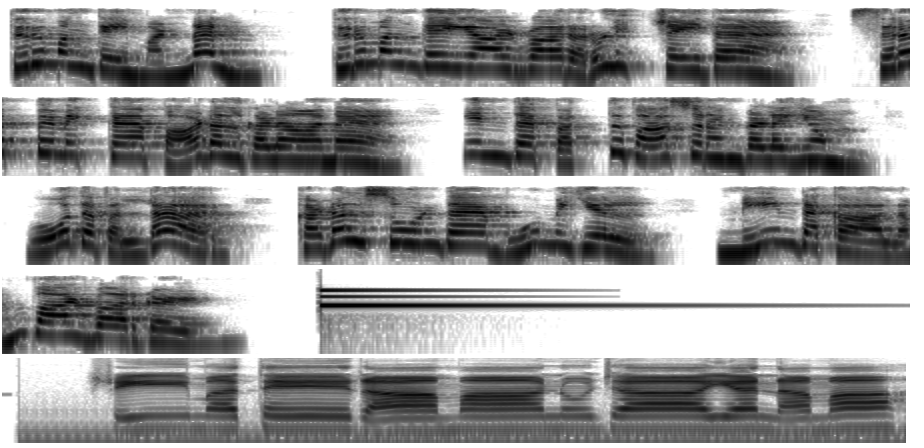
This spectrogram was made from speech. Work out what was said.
திருமங்கை மன்னன் திருமங்கை ஆழ்வார் அருளிச் செய்த சிறப்புமிக்க பாடல்களான இந்த பத்து பாசுரங்களையும் ஓதவல்லார் கடல் சூழ்ந்த பூமியில் நீண்ட காலம் வாழ்வார்கள். ஸ்ரீமதே ராமானுஜாய நமஹ.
